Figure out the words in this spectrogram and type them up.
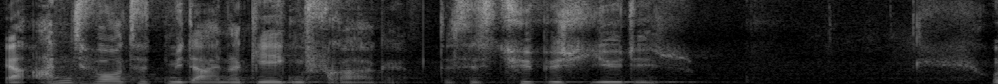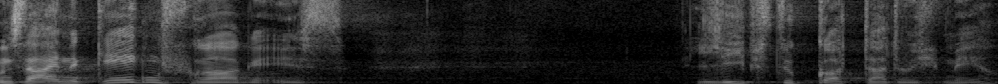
Er antwortet mit einer Gegenfrage. Das ist typisch jüdisch. Und seine Gegenfrage ist, liebst du Gott dadurch mehr?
